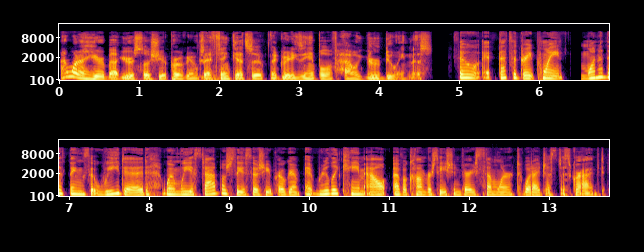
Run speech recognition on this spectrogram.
I want to hear about your associate program because I think that's a, a great example of how you're doing this. So eh, that's a great point. One of the things that we did when we established the associate program, it really came out of a conversation very similar to what I just described.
